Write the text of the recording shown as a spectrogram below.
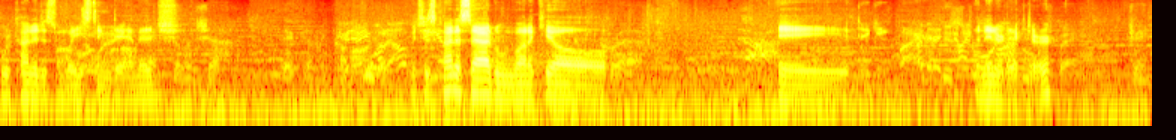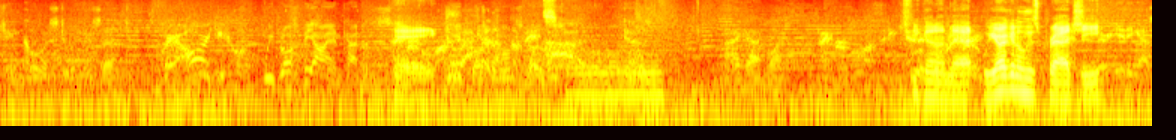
we're kind of just wasting damage, which is kind of sad when we want to kill a an interdictor. Changing course to intercept. Where are you? We've lost the iron cannons. Okay, We've got them on scopes. so I got one. HP gun on that. We are going to lose Praji. They're hitting us.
